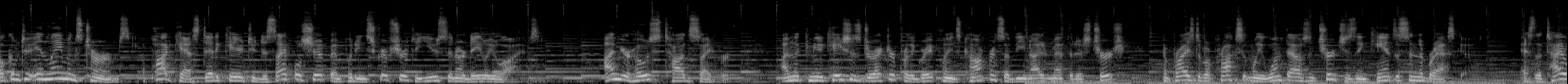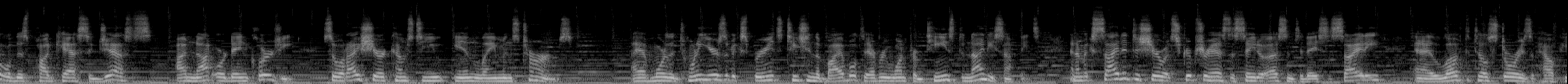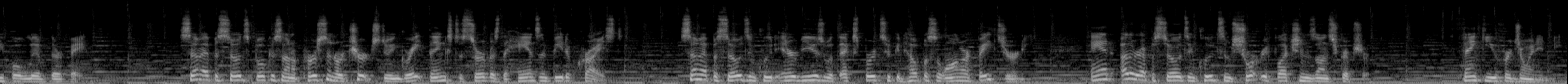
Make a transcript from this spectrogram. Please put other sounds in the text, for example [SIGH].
Welcome to In Layman's Terms, a podcast dedicated to discipleship and putting Scripture to use in our daily lives. I'm your host, Todd Seifert. I'm the Communications Director for the Great Plains Conference of the United Methodist Church, comprised of approximately 1,000 churches in Kansas and Nebraska. As the title of this podcast suggests, I'm not ordained clergy, so what I share comes to you in layman's terms. I have more than 20 years of experience teaching the Bible to everyone from teens to 90 somethings, and I'm excited to share what Scripture has to say to us in today's society, and I love to tell stories of how people live their faith. Some episodes focus on a person or church doing great things to serve as the hands and feet of Christ. Some episodes include interviews with experts who can help us along our faith journey, and other episodes include some short reflections on Scripture. Thank you for joining me.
